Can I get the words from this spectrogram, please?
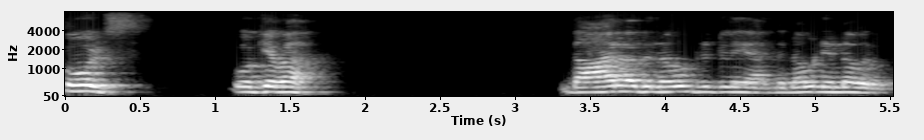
scolds ஓகேவா இந்த ஆறாவது நவுன் இருக்கு இல்லையா அந்த நவுன் என்ன வரும்?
